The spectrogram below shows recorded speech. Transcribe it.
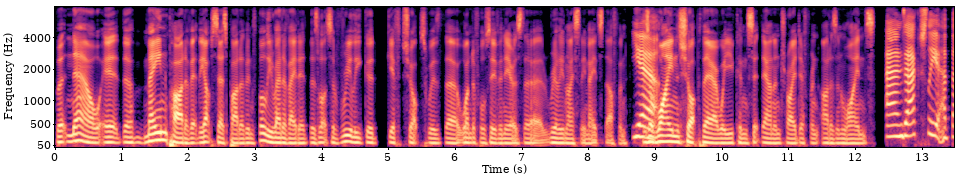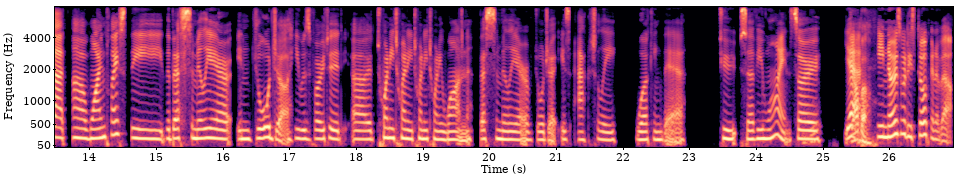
But now it, the main part of it, the upstairs part, has been fully renovated. There's lots of really good gift shops with uh, wonderful souvenirs that are really nicely made stuff. And Yeah. there's a wine shop there where you can sit down and try different artisan wines. And actually, at that uh, wine place, the the best sommelier in Georgia, he was voted uh, 2020 2021 best sommelier of Georgia, is actually working there to serve you wine. So, yeah, Jabba. he knows what he's talking about.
